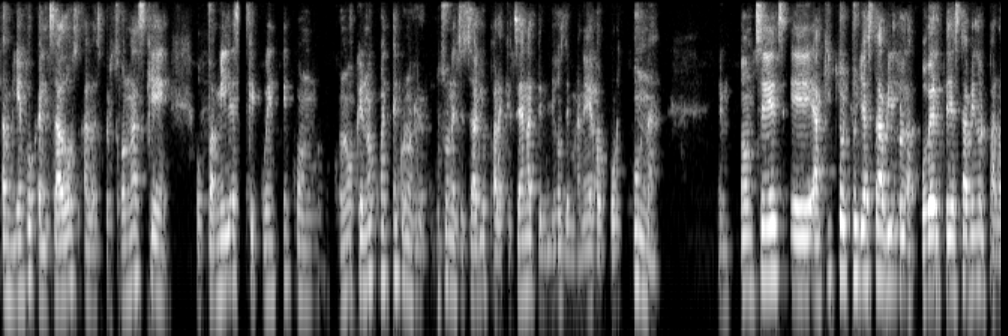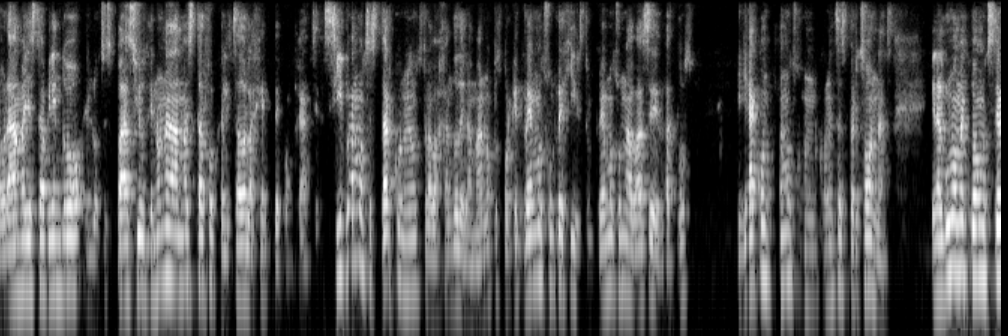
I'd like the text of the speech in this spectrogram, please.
también focalizados a las personas que o familias que cuenten con, con que no cuenten con el recurso necesario para que sean atendidos de manera oportuna. Entonces, eh, aquí Chocho ya está abriendo la puerta, ya está abriendo el panorama, ya está abriendo los espacios de no nada más estar focalizado a la gente con cáncer. Sí vamos a estar con ellos trabajando de la mano, pues porque traemos un registro, traemos una base de datos ya contamos con, con estas personas. En algún momento vamos a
